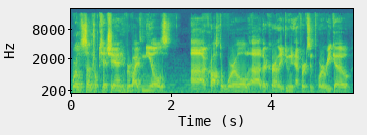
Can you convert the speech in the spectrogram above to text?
World Central Kitchen, who provides meals uh, across the world. Uh, they're currently doing efforts in Puerto Rico.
